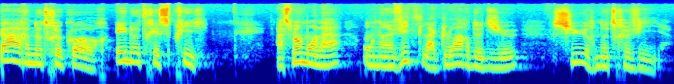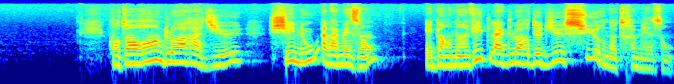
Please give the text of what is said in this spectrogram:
par notre corps et notre esprit, à ce moment-là, on invite la gloire de Dieu sur notre vie. Quand on rend gloire à Dieu chez nous, à la maison, eh bien, on invite la gloire de Dieu sur notre maison.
